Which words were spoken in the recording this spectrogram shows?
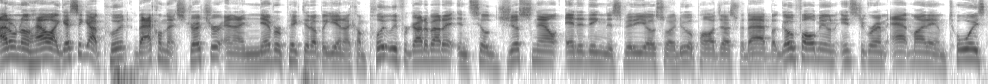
I don't know how. I guess it got put back on that stretcher, and I never picked it up again. I completely forgot about it until just now editing this video, so I do apologize for that. But go follow me on Instagram, at MyDamnToys.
